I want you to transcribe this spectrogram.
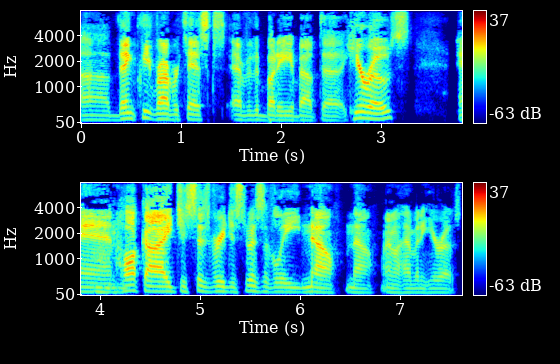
Uh, then Clete Roberts asks everybody about uh, heroes, and Mhm. Hawkeye just says very dismissively, "No, no, I don't have any heroes,"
